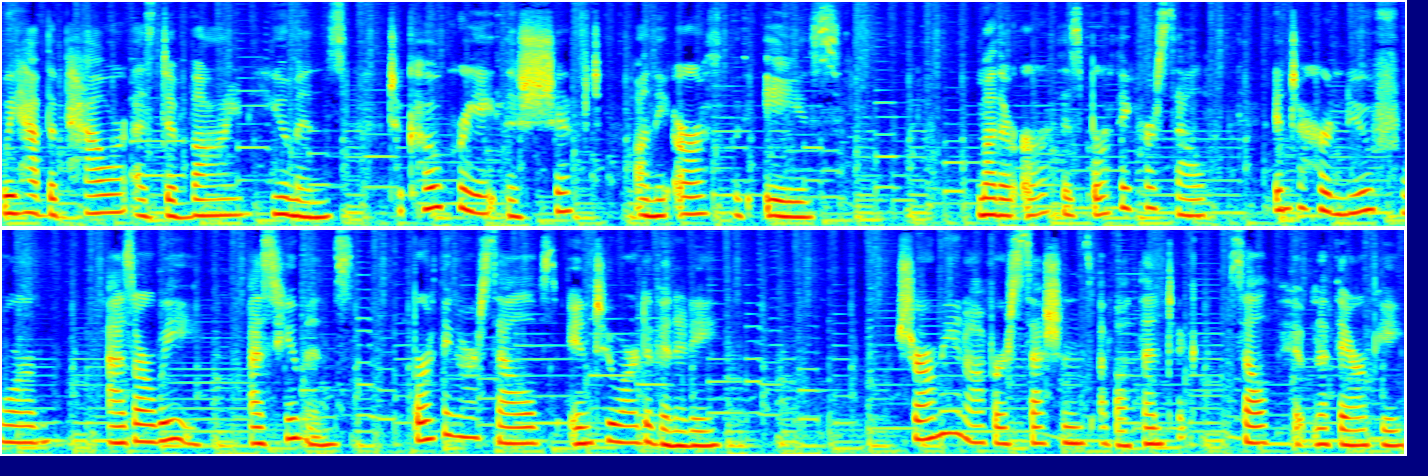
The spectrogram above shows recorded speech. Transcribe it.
We have the power as divine humans to co create this shift on the earth with ease. Mother Earth is birthing herself into her new form, as are we, as humans, birthing ourselves into our divinity. Charmian offers sessions of authentic self hypnotherapy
